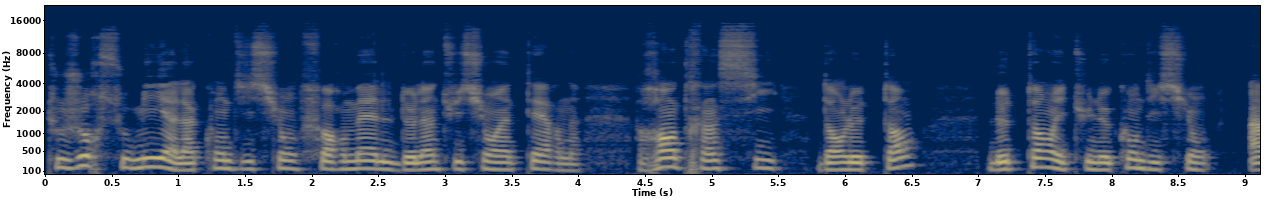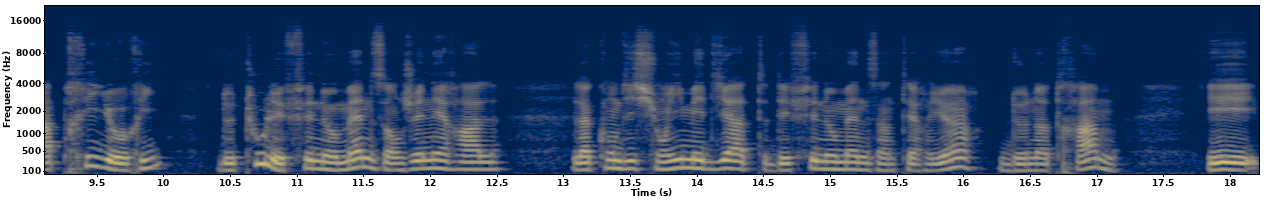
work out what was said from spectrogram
toujours soumis à la condition formelle de l'intuition interne, rentre ainsi dans le temps, le temps est une condition a priori de tous les phénomènes en général, la condition immédiate des phénomènes intérieurs de notre âme, et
